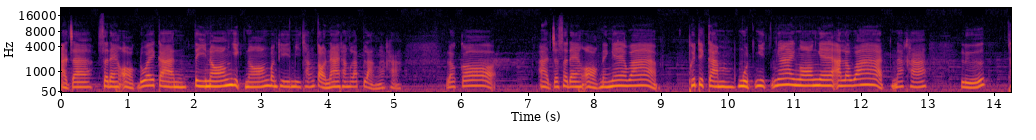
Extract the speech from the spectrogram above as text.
อาจจะแสดงออกด้วยการตีน้องหยิกน้องบางทีมีทั้งต่อหน้าทั้งรับหลังอะค่ะ แล้วก็อาจจะแสดงออกในแง่ว่า พฤติกรรมหงุดหงิดง่ายงองแงอารวาสนะคะ หรือท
